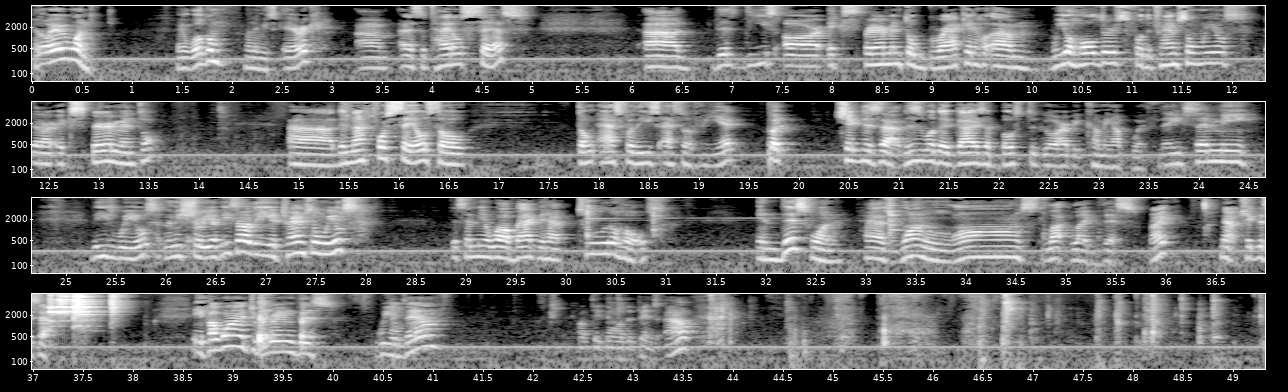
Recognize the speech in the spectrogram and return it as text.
Hello everyone and welcome. My name is Erick. Um, as the title says, uh, this, these are experimental bracket um, wheel holders for the transom wheels that are experimental. Uh, they're not for sale, so don't ask for these as of yet. But check this out. This is what the guys at Boatstogo are be coming up with. They sent me these wheels. Let me show you. These are the uh, transom wheels. They sent me a while back. They have two little holes. And this one has one long slot like this, right? Now, check this out. If I wanted to bring this wheel down, I'll take one of the pins out.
